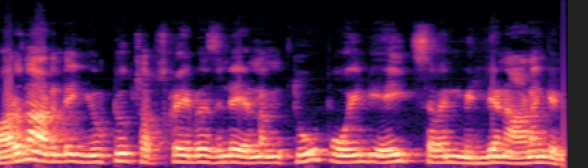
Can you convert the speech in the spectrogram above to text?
മറുനാടിന്റെ യൂട്യൂബ് സബ്സ്ക്രൈബേഴ്സിന്റെ എണ്ണം two point eight seven million ആണെങ്കിൽ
